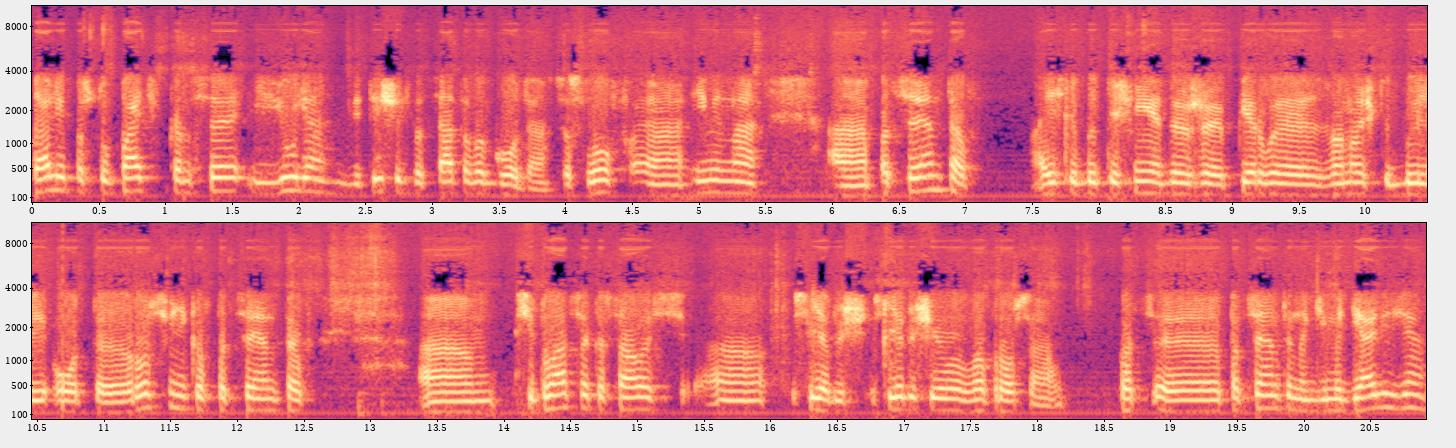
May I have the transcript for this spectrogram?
стали поступать в конце июля 2020 года. Со слов э, именно э, пациентов, а если быть точнее, даже первые звоночки были от э, родственников пациентов, э, ситуация касалась э, следующ, следующего вопроса. Паци, э, пациенты на гемодиализе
